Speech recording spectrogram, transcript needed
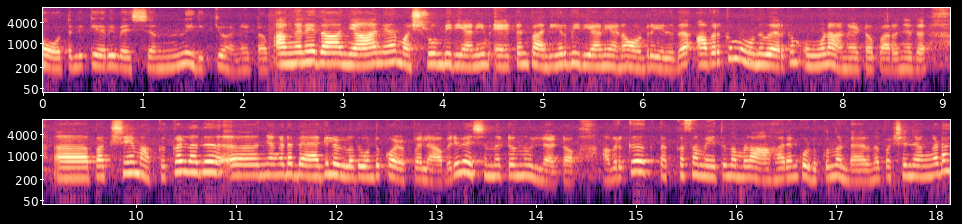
ഹോട്ടലിൽ കയറി വിശന്നിരിക്കുവാണ് കേട്ടോ. അങ്ങനെ ദാ ഞാൻ മഷ്റൂം ബിരിയാണിയും ഏട്ടൻ പനീർ ബിരിയാണിയാണ് ഓർഡർ ചെയ്തത്. അവർക്ക് മൂന്ന് പേർക്കും ഊണാണ് കേട്ടോ പറഞ്ഞത്. പക്ഷേ മക്കൾക്കുള്ളത് ഞങ്ങളുടെ ബാഗിലുള്ളത് കൊണ്ട് കുഴപ്പമില്ല. അവർ വിശന്നിട്ടൊന്നുമില്ല കേട്ടോ. അവർക്ക് തക്ക സമയത്ത് നമ്മൾ ആഹാരം കൊടുക്കുന്നുണ്ടായിരുന്നു. പക്ഷേ ഞങ്ങളുടെ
